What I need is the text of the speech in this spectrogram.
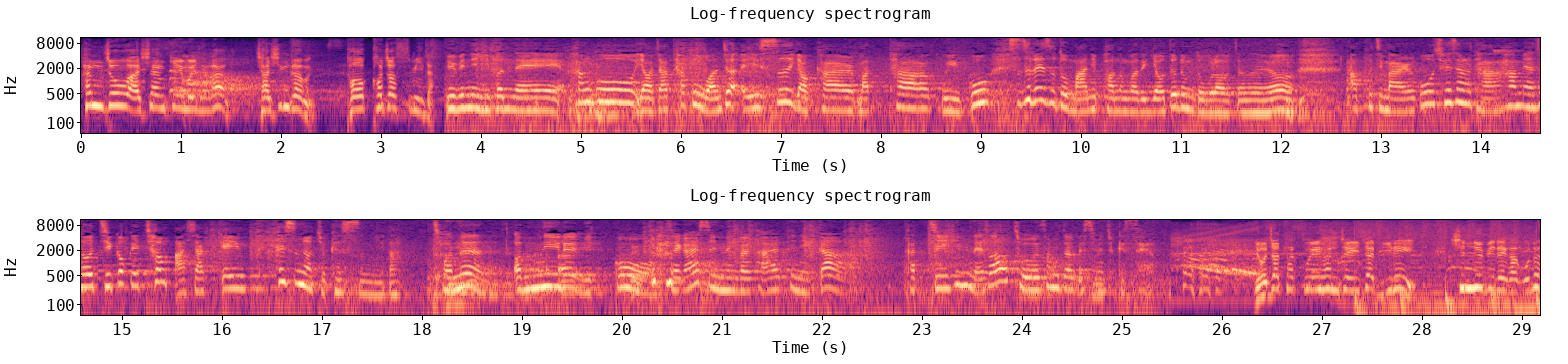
항저우 아시안게임을 향한 자신감은 더 커졌습니다. 유빈이 이번에 한국 여자 탁구 완전 에이스 역할 맡아고 있고 스트레스도 많이 받는 거 같아요. 여드름도 올라오잖아요. 아프지 말고 최선을 다하면서 즐겁게 처음 아시아 게임 했으면 좋겠습니다. 저는 언니를 믿고 제가 할 수 있는 걸 다 할 테니까 같이 힘내서 좋은 성적 냈으면 좋겠어요. 여자 탁구의 현재이자 미래인 신유빈의 각오는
